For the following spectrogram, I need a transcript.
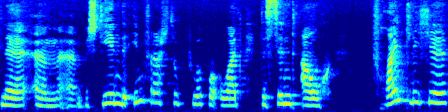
eine ähm, äh, bestehende Infrastruktur vor Ort. Das sind auch freundliche,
